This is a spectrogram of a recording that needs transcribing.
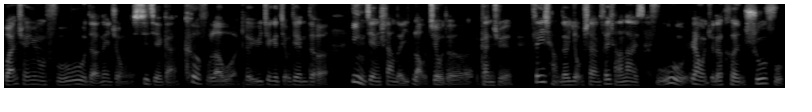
完全用服务的那种细节感，克服了我对于这个酒店的硬件上的老旧的感觉，非常的友善，非常 nice，服务让我觉得很舒服。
